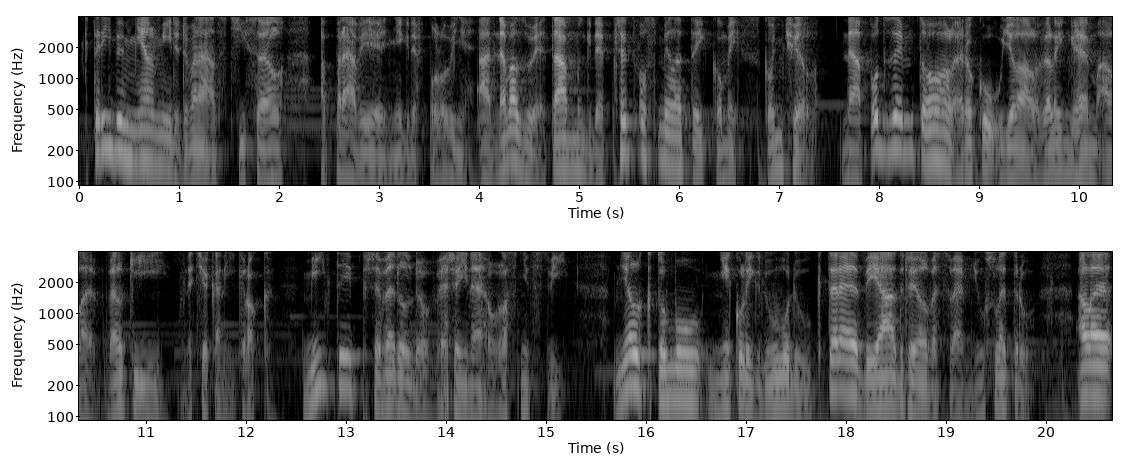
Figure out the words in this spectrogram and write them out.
který by měl mít 12 čísel a právě je někde v polovině. A navazuje tam, kde před 8 lety komiks skončil. Na podzim tohohle roku udělal Wellingham ale velký, nečekaný krok. Mýty převedl do veřejného vlastnictví. Měl k tomu několik důvodů, které vyjádřil ve svém newsletteru ale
